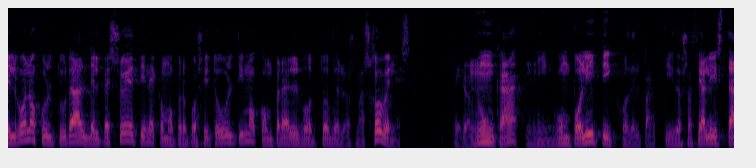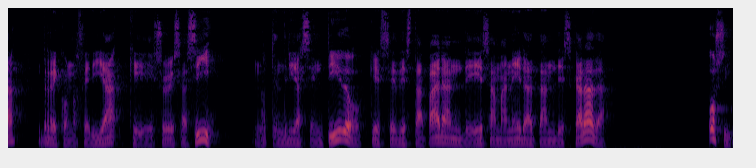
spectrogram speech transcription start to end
el bono cultural del PSOE tiene como propósito último comprar el voto de los más jóvenes, pero nunca ningún político del Partido Socialista reconocería que eso es así. No tendría sentido que se destaparan de esa manera tan descarada. ¿O sí?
